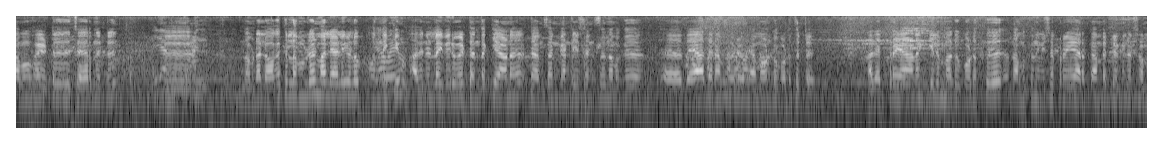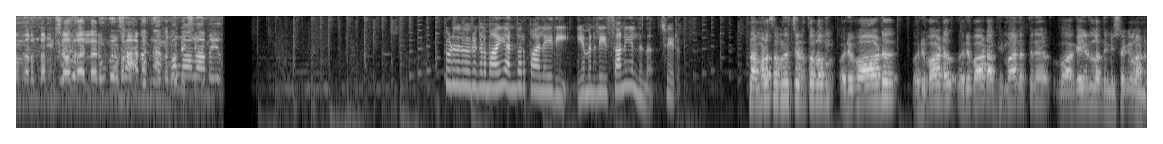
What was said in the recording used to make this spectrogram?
സമൂഹമായിട്ട് ചേർന്നിട്ട് നമ്മുടെ ലോകത്തുള്ള മുഴുവൻ മലയാളികളും ഒന്നിക്കും. അതിനുള്ള ഇവരുമായിട്ട് എന്തൊക്കെയാണ് ടേംസ് ആൻഡ് കണ്ടീഷൻസ് നമുക്ക് ദയാധനം ഒരു എമൗണ്ട് കൊടുത്തിട്ട് അത് എത്രയാണെങ്കിലും അത് കൊടുത്ത് നമുക്ക് നിമിഷപ്രിയ ഇറക്കാൻ പറ്റുമെങ്കിലും ശ്രമം നടത്താം. ഇൻഷാല്ല എല്ലാവരും കൂടെ നിൽക്കും എന്ന് പ്രതീക്ഷിക്കുന്നു. കൂടുതൽ വിവരങ്ങളുമായി അൻവർ പാലേരി യമനിലെ സണിയിൽ നിന്ന് ചേരുന്നു നമ്മളെ സംബന്ധിച്ചിടത്തോളം ഒരുപാട് ഒരുപാട് ഒരുപാട് അഭിമാനത്തിന് വകയുള്ള നിമിഷങ്ങളാണ്.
